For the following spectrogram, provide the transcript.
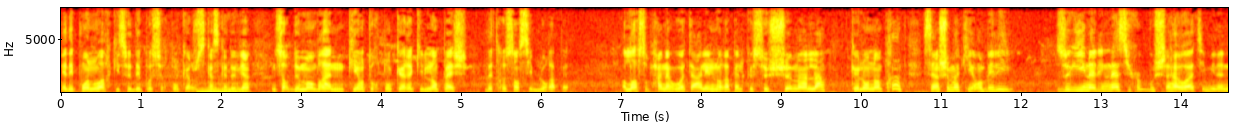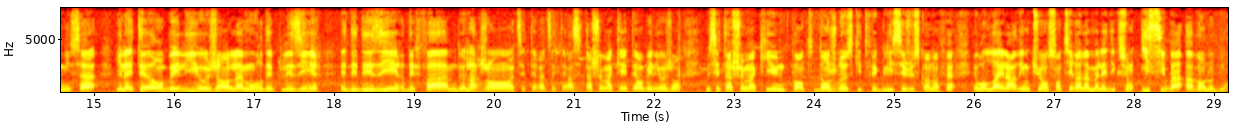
il y a des points noirs qui se déposent sur ton cœur jusqu'à ce qu'elle devienne une sorte de membrane qui entoure ton cœur et qui l'empêche d'être sensible au rappel. Allah subhanahu wa ta'ala il nous rappelle que ce chemin-là que l'on emprunte, c'est un chemin qui est embelli. Il a été embelli aux gens l'amour des plaisirs et des désirs des femmes, de l'argent, etc. etc. C'est un chemin qui a été embelli aux gens, mais c'est un chemin qui est une pente dangereuse qui te fait glisser jusqu'en enfer. Et Wallah il tu en sentiras la malédiction ici-bas avant l'au-delà.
